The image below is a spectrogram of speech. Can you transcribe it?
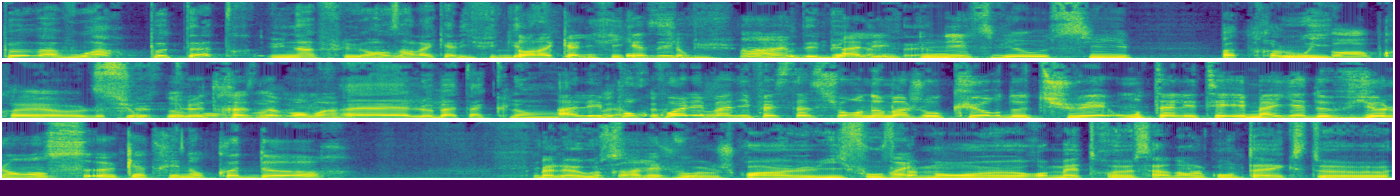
peuvent avoir peut-être une influence dans la qualification. Dans la qualification. Au début. Ah au début Allez, Nice vient aussi pas très longtemps après euh, le, 13 novembre. le 13 novembre. le Bataclan. Allez, pourquoi les manifestations en hommage aux Kurdes tués ont-elles été émaillées de violence, euh, Catherine, en Côte d'Or? Bah là aussi, je crois qu'il euh, faut vraiment euh, remettre ça dans le contexte. Euh,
